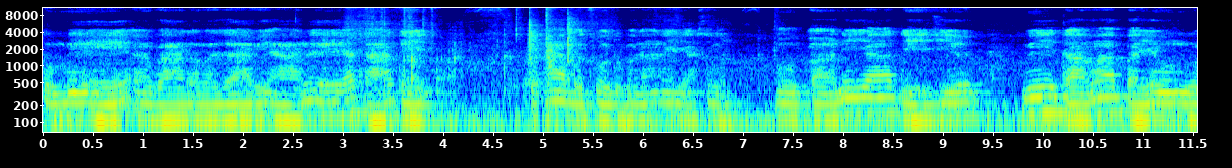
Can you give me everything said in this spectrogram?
ตุเมเหอวาตวจาวิหารเลยถาติห้าบทสวดอุปนาเนยสูตรอุปาณิยติชิววิตามะปยุงกุ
